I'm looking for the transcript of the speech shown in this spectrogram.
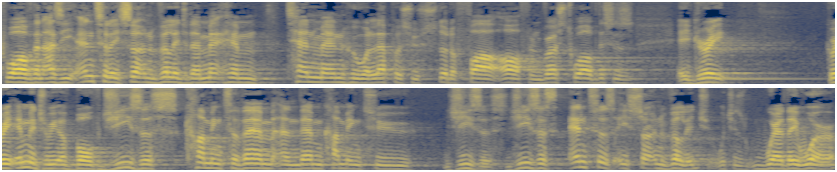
12 Then as he entered a certain village, there met him ten men who were lepers who stood afar off. In verse 12, this is a great, great imagery of both Jesus coming to them and them coming to Jesus. Jesus enters a certain village, which is where they were,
